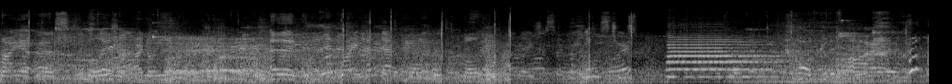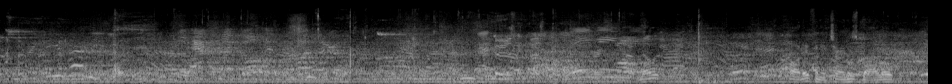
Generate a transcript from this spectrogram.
Maya asked Delasia, I don't even And then right at that moment, moment Delasia said, "My hand's too. Oh, God. Nope. Oh, they finna turn this ball over.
